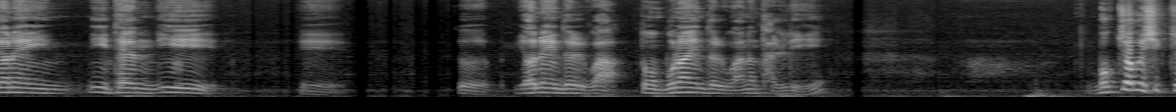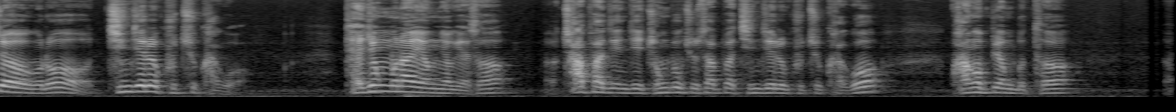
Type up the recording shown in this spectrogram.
연예인이 된이 이, 그 연예인들과 또 문화인들과는 달리 목적의식적으로 진지를 구축하고 대중문화 영역에서 좌파 진지 종북 주사파 진지를 구축하고 광우병부터 어,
